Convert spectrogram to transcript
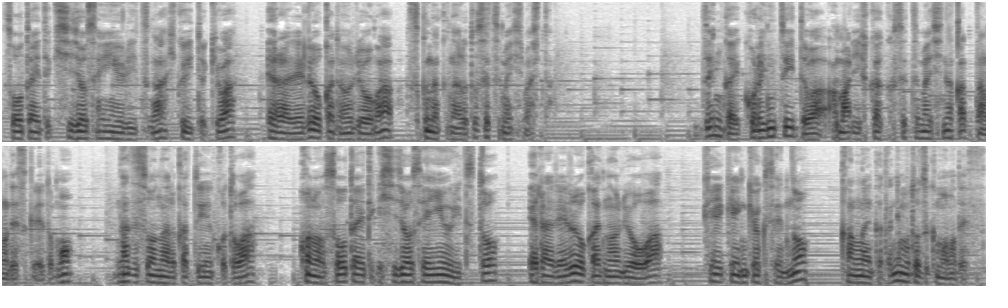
相対的市場占有率が低い時は得られるお金の量が少なくなると説明しました。前回これについてはあまり深く説明しなかったのですけれどもなぜそうなるかということはこの相対的市場占有率と得られるお金の量は経験曲線の考え方に基づくものです。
